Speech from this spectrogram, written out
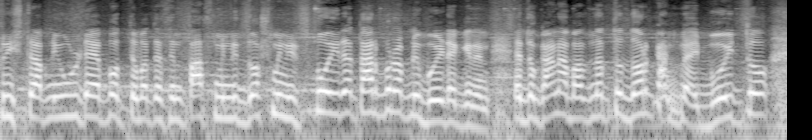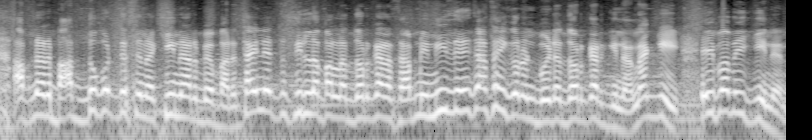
পৃষ্ঠা আপনি উল্টায় পড়তে পারতেছেন, পাঁচ মিনিট, দশ মিনিট, পইরা তারপর আপনি বইটা কিনেন। এত গানা বাজনার তো দরকার নাই। বই তো আপনার বাধ্য করতেছে না কিনার ব্যাপারে। তাইলে তো চিল্লাপাল্লার দরকার আছে। আপনি নিজেই যাচাই করেন বইটা দরকার কিনা, নাকি? এইভাবেই কিনেন।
